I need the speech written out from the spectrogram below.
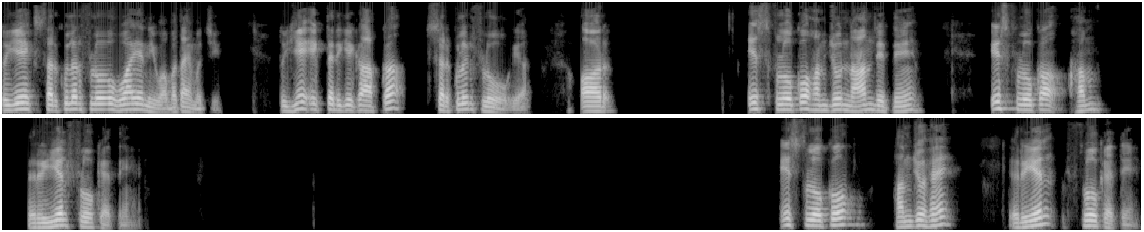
तो ये एक सर्कुलर फ्लो हुआ या नहीं हुआ, बताएँ बच्ची तो ये एक तरीके का आपका सर्कुलर फ्लो हो गया। और इस फ्लो को हम जो नाम देते हैं, इस फ्लो का हम रियल फ्लो कहते हैं। इस फ्लो को हम जो है रियल फ्लो कहते हैं।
